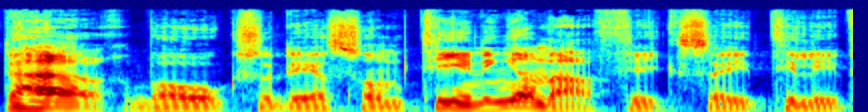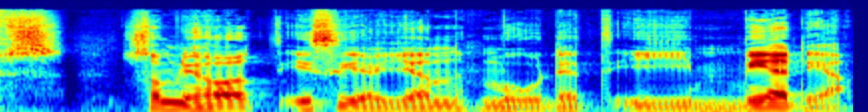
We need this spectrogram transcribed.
Det här var också det som tidningarna fick sig till livs, som ni hört i serien Mordet i Media.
